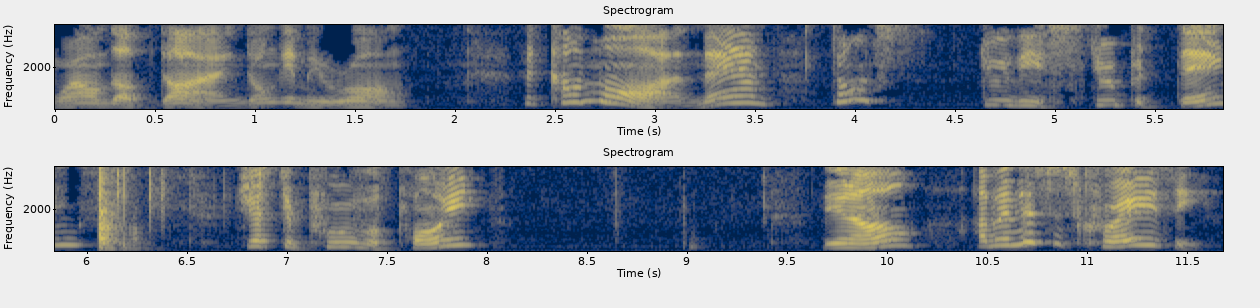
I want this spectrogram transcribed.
wound up dying. Don't get me wrong. But come on, man. Don't do these stupid things just to prove a point. You know? I mean, this is crazy.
